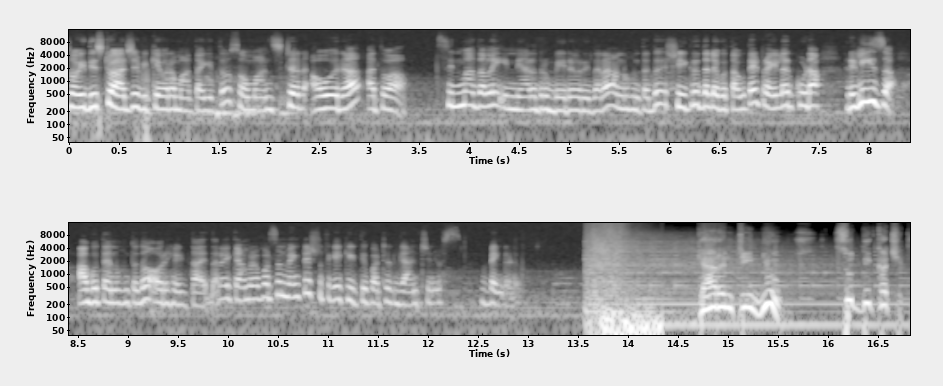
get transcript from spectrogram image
so ಇದಿಷ್ಟು ಆರ್ ಜೆ ವಿಕೆ ಅವರ ಮಾತಾಗಿತ್ತು. ಸೊ ಮಾನ್ಸ್ಟರ್ ಅವರ ಅಥವಾ ಸಿನಿಮಾದಲ್ಲಿ ಇನ್ಯಾರಾದರೂ ಬೇರೆಯವರು ಇದ್ದಾರೆ ಅನ್ನುವಂಥದ್ದು ಶೀಘ್ರದಲ್ಲೇ ಗೊತ್ತಾಗುತ್ತೆ. ಟ್ರೈಲರ್ ಕೂಡ ರಿಲೀಸ್ ಆಗುತ್ತೆ ಅನ್ನುವಂಥದ್ದು ಅವ್ರು ಹೇಳ್ತಾ ಇದ್ದಾರೆ. ಕ್ಯಾಮ್ರಾ ಪರ್ಸನ್ ವೆಂಕಟೇಶ್ ಜೊತೆಗೆ ಕೀರ್ತಿ ಪಾಟೀಲ್ ಗ್ಯಾಂಚಿ ನ್ಯೂಸ್ ಬೆಂಗಳೂರು ಗ್ಯಾರಂಟಿ ನ್ಯೂಸ್ ಸುದ್ದಿ ಖಚಿತ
